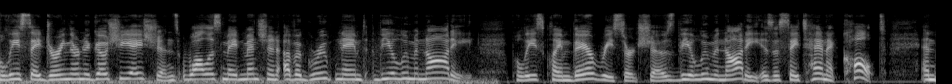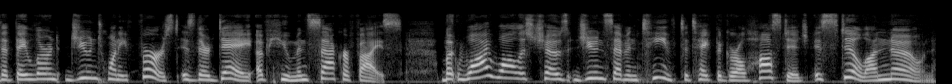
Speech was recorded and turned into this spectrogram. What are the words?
Police say during their negotiations, Wallace made mention of a group named the Illuminati. Police claim their research shows the Illuminati is a satanic cult and that they learned June 21st is their day of human sacrifice. But why Wallace chose June 17th to take the girl hostage is still unknown.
